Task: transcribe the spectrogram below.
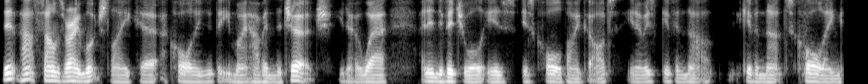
That sounds very much like a, calling that you might have in the church, you know, where an individual is is called by God, you know, is given that given that calling,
